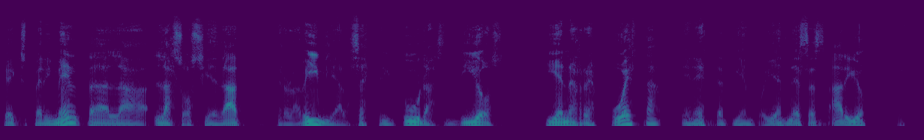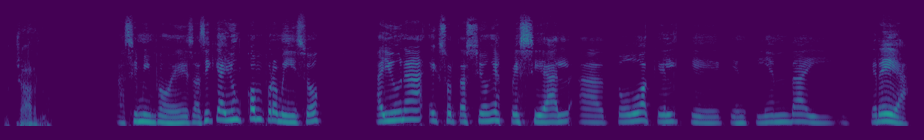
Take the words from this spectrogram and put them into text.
que experimenta la, la sociedad. Pero la Biblia, las escrituras, Dios tiene respuesta en este tiempo y es necesario escucharlo. Así mismo es. Así que hay un compromiso, hay una exhortación especial a todo aquel que, que entienda y, y crea.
